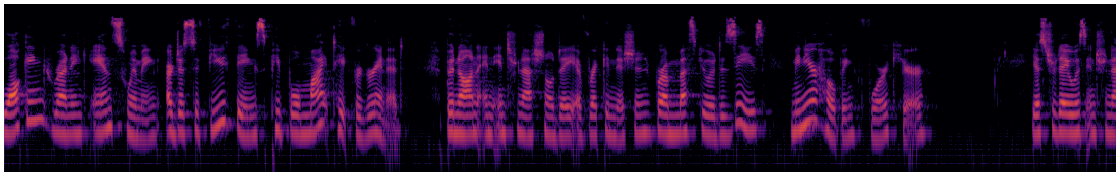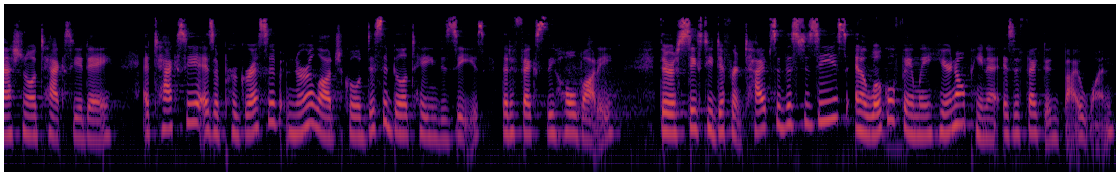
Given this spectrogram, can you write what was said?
Walking, running, and swimming are just a few things people might take for granted. But on an International Day of Recognition for a muscular disease, many are hoping for a cure. Yesterday was International Ataxia Day. Ataxia is a progressive neurological debilitating disease that affects the whole body. There are 60 different types of this disease, and a local family here in Alpena is affected by one.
